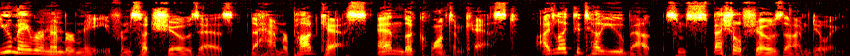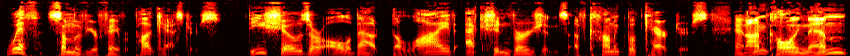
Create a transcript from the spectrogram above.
You may remember me from such shows as the Hammer Podcasts and the Quantum Cast. I'd like to tell you about some special shows that I'm doing with some of your favorite podcasters. These shows are all about the live action versions of comic book characters, and I'm calling them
